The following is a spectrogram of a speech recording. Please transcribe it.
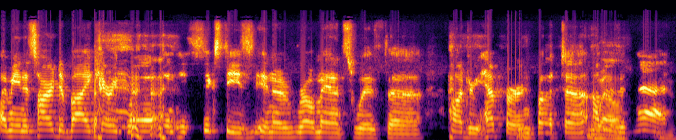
I mean, it's hard to buy Cary Grant in his 60s in a romance with uh, Audrey Hepburn, but uh, other Well, than that,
